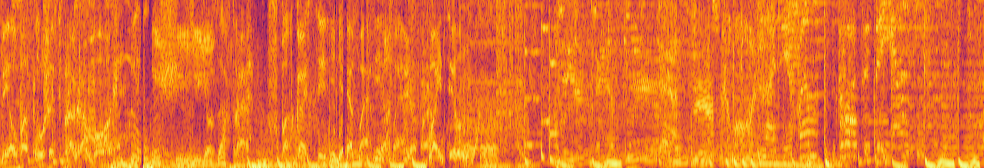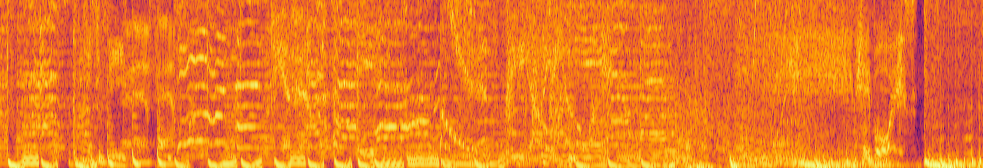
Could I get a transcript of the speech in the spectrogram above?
успел послушать программу? Ищи ее завтра в подкасте DFM, DFM в iTunes. Dance, dance, dance, dance, dance, come on. На DFM 23. Dance. DFM. DFM. Dance Radio. Dance Radio. Hey boys.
